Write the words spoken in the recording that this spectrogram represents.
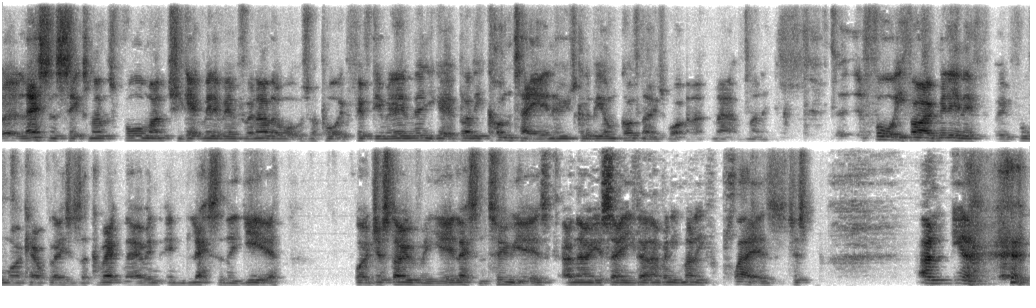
uh, less than six months, four months. You get rid of him for another what was reported 50 million. and then you get a bloody Conte in who's going to be on God knows what amount of money. 45 million, if, if all my calculations are correct, there in, in less than a year, well, just over a year, less than two years, and now you're saying you don't have any money for players. Just and you know,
